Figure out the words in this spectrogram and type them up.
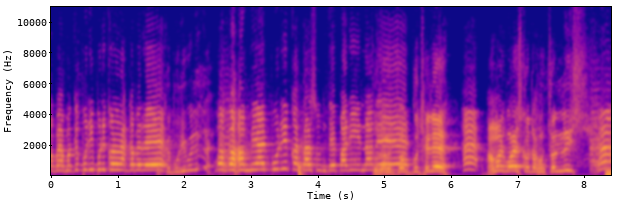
সবাই আমাকে বুড়ি বুড়ি করে রাখাবে রে। তোকে বুড়ি বলিস বাবা আমি আর বুড়ির কথা শুনতে পারি না তোর রে। আমি যোগ্য ছেলে। হ্যাঁ। আমার বয়স কত এখন চল্লিশ? হ্যাঁ।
